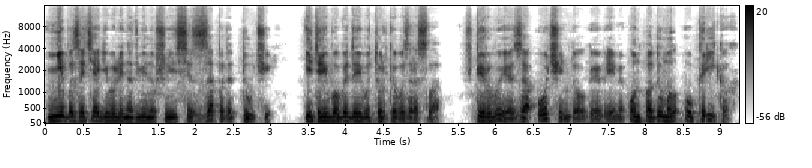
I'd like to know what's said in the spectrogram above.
Небо затягивали надвинувшиеся с запада тучи, и тревога его только возросла. Впервые за очень долгое время он подумал о криках,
